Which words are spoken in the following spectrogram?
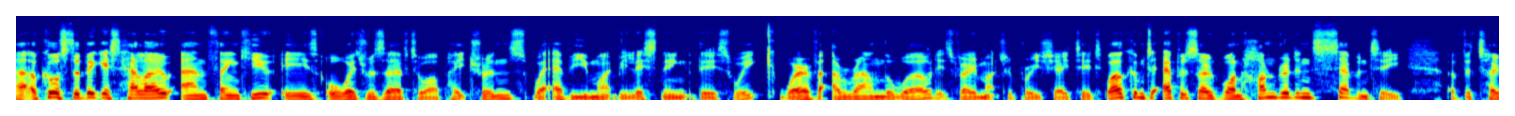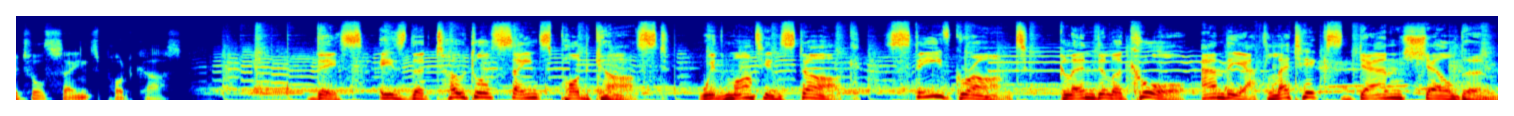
Uh, of course, the biggest hello and thank you is always reserved to our patrons, wherever you might be listening this week, wherever around the world. It's very much appreciated. Welcome to episode 170 of the Total Saints podcast. This is the Total Saints podcast with Martin Stark, Steve Grant, Glenn Delacour, and the Athletic's Dan Sheldon.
